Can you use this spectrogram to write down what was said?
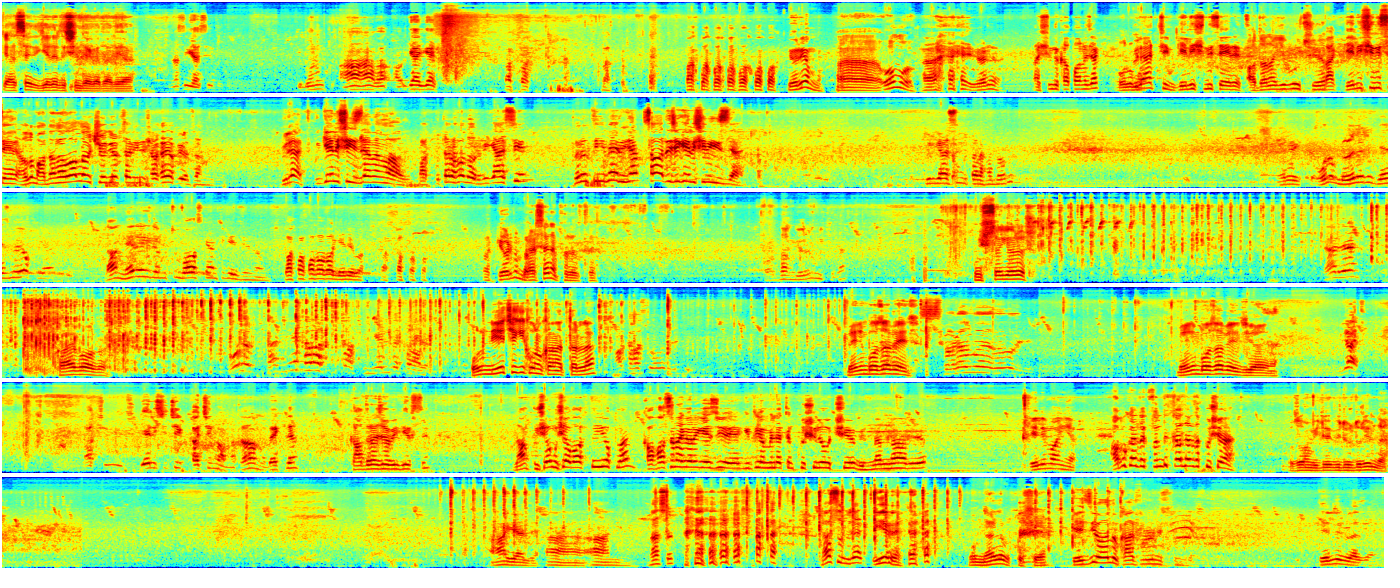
Gelseydi gelirdi şimdiye kadar ya. Nasıl gelseydi? İbo'nun... Aha bak gel gel. Bak bak. Bak. Bak bak bak bak bak bak bak. Görüyor musun? Ha, o mu? Ha, Gördün mü? Ha, şimdi kapanacak. Oğlum Bülent'ciğim gelişini seyret. Adana gibi uçuyor. Bak gelişini seyret. Oğlum Adanalarla uçuyor diyorum sen şaka yapıyorsun sen. Bülent bu gelişi izlemen lazım. Bak bu tarafa doğru bir gelsin. Pırıltıyı vereceğim. Sadece gelişini izle. Dur gelsin bu tarafa doğru. Nereye gitti? Oğlum böyle bir gezme yok ya. Lan nereye gidiyorsun? Bütün Boğaz kenti geziyorsun ama. Bak bak bak bak, geliyor bak. Bak bak bak bak. Bak gördün mü? Bak. Versene pırıltı. Oradan görür mü ki lan? Uçsa görür. Nerede? Kayboldu. Oğlum sen niye kanatsız baktın? Geri de kaldı. Oğlum niye çekik onun kanatları lan? Makası o. Benim boza benziyor. Şagal mı lan öyle? Benim boza benziyor yani. Bülent. Bak şimdi gelişi çek kaçırma ama tamam mı? Bekle. Kadraja bir girsin. Lan kuşa muşa baktığı yok lan. Kafasına göre geziyor ya. Gidiyor milletin kuşuyla uçuyor. Bilmem ne yapıyor. Deli manyak. Abu kadar fındık kadar da kuşa. O zaman videoyu bir durdurayım da. Aha geldi. Aa, aa, Nasıl? Nasıl Bülent? İyi mi? Oğlum nerede bu kuş ya? Geziyor oğlum Carrefour'un üstünde. Gelir biraz yani.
